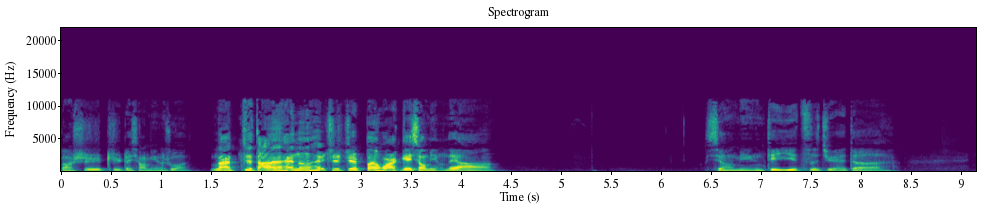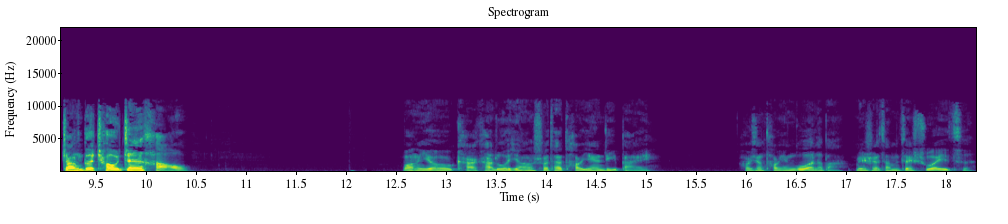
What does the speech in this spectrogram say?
老师指着小明说：“那这答案还能还是这班花给小明的呀？”小明第一次觉得长得丑真好。网友卡卡罗阳说他讨厌李白，好像讨厌过了吧？没事，咱们再说一次。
